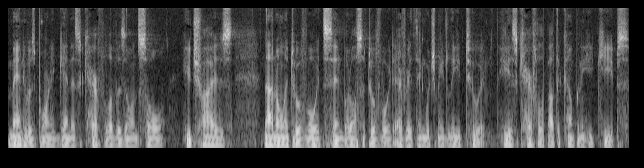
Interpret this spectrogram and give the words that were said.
A man who is born again is careful of his own soul. He tries not only to avoid sin, but also to avoid everything which may lead to it. He is careful about the company he keeps.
